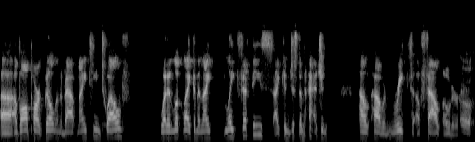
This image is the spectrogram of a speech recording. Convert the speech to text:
uh, a ballpark built in about 1912, what it looked like in the night, late 50s, I can just imagine how how it reeked of foul odor. oh,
